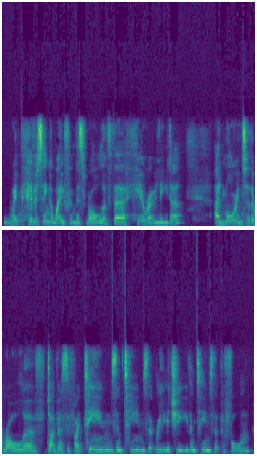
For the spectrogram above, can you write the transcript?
we're pivoting away from this role of the hero leader and more into the role of diversified teams and teams that really achieve and teams that perform.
